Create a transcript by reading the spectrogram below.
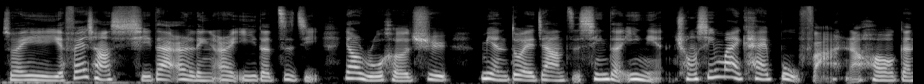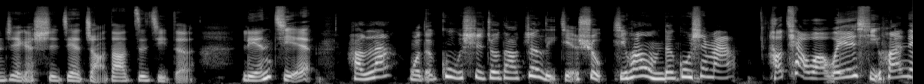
所以也非常期待二零二一的自己要如何去面对这样子新的一年，重新迈开步伐，然后跟这个世界找到自己的连结。好啦，我的故事就到这里结束。喜欢我们的故事吗？好巧哦，我也喜欢呢。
